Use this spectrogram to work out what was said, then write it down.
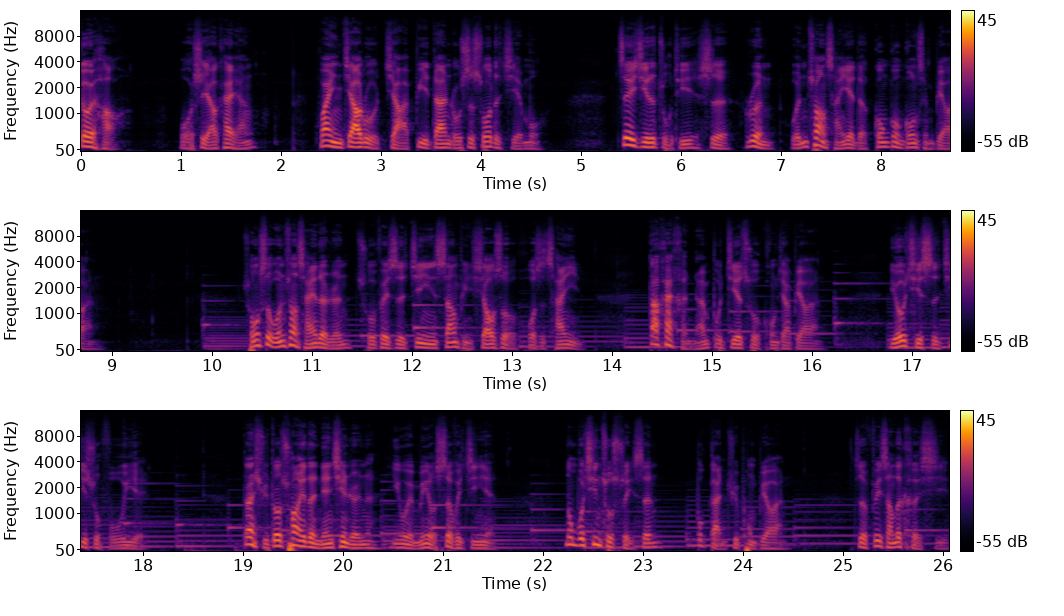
各位好，我是姚开阳，欢迎加入贾碧丹如是说的节目。这一集的主题是论文创产业的公共工程标案。从事文创产业的人，除非是经营商品销售或是餐饮，大概很难不接触公家标案，尤其是技术服务业。但许多创业的年轻人呢，因为没有社会经验，弄不清楚水深，不敢去碰标案，这非常的可惜。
